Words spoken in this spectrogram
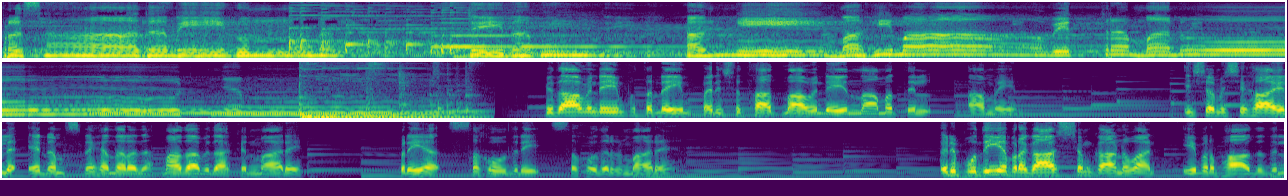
പ്രസാദമേകുന്ന ദൈവമേ. അങ്ങേ മഹിമാവെത്ര മനോജ്ഞം പിതാവിന്റെയും പുത്രന്റെയും പരിശുദ്ധാത്മാവിന്റെയും നാമത്തിൽ ആമേൻ. ഈശ്വമിശിഹായിലെ ഏറ്റവും സ്നേഹം നിറഞ്ഞ മാതാപിതാക്കന്മാരെ പ്രിയ സഹോദരി സഹോദരന്മാരെ ഒരു പുതിയ പ്രകാശം കാണുവാൻ ഈ പ്രഭാതത്തിൽ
